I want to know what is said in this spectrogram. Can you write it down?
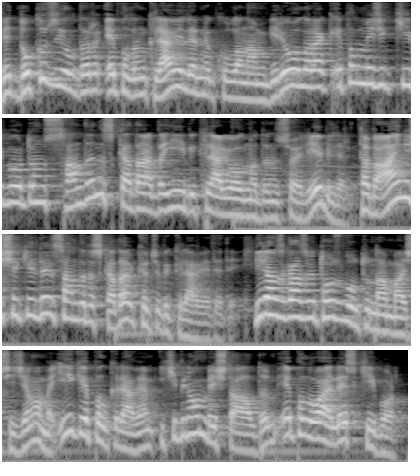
Ve 9 yıldır Apple'ın klavyelerini kullanan biri olarak Apple Magic Keyboard'un sandığınız kadar da iyi bir klavye olmadığını söyleyebilirim. Tabi aynı şekilde sandığınız kadar kötü bir klavye de değil. Biraz gaz ve toz bulutundan başlayacağım ama ilk Apple klavyem 2015'te aldığım Apple Wireless Keyboard'tu.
